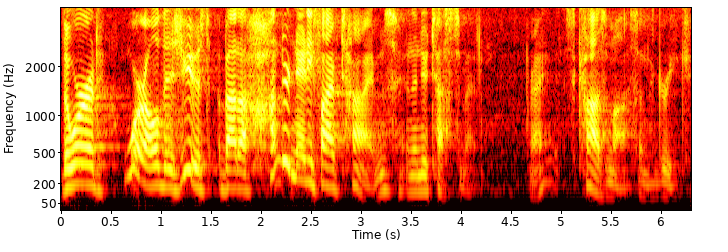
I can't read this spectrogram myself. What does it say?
The word world is used about 185 times in the New Testament, right? It's cosmos in the Greek.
